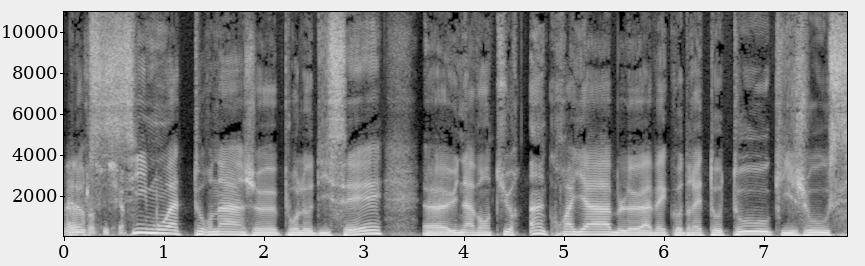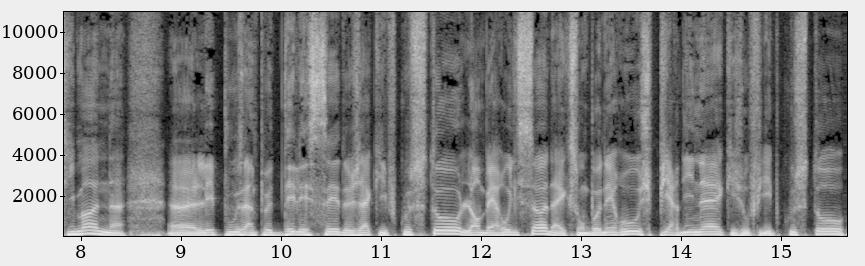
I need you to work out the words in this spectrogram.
Ah, Alors six mois de tournage pour l'Odyssée, une aventure incroyable avec Audrey Tautou qui joue Simone, l'épouse un peu délaissée de Jacques-Yves Cousteau Lambert Wilson avec son bonnet rouge, Pierre Dinet qui joue Philippe Cousteau,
